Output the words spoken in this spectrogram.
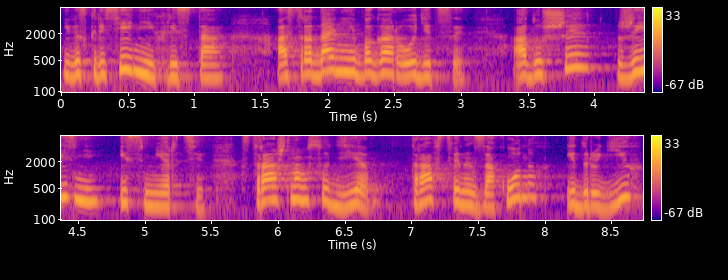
и воскресении Христа, о страдании Богородицы, о душе, жизни и смерти, страшном суде, нравственных законах и других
